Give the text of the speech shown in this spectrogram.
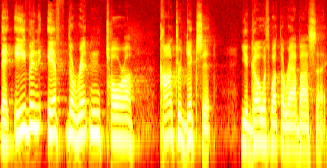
that even if the written Torah contradicts it, you go with what the rabbis say.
